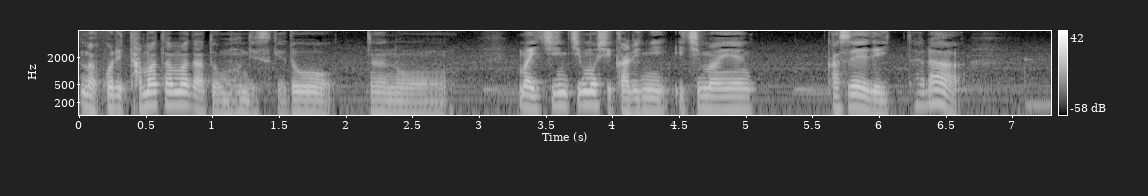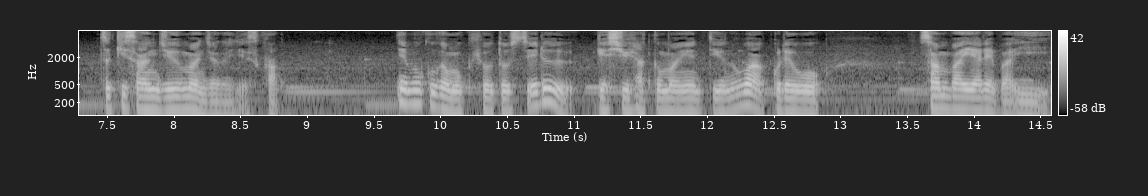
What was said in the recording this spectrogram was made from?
まあこれたまたまだと思うんですけど、あの、まあ1日もし仮に1万円稼いでいったら、月30万じゃないですか。で、僕が目標としてる月収100万円っていうのは、これを3倍やればいい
